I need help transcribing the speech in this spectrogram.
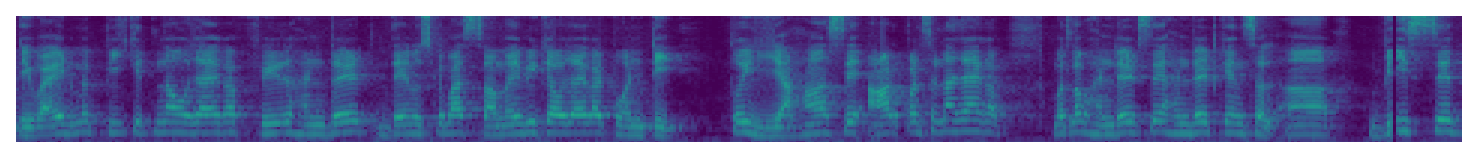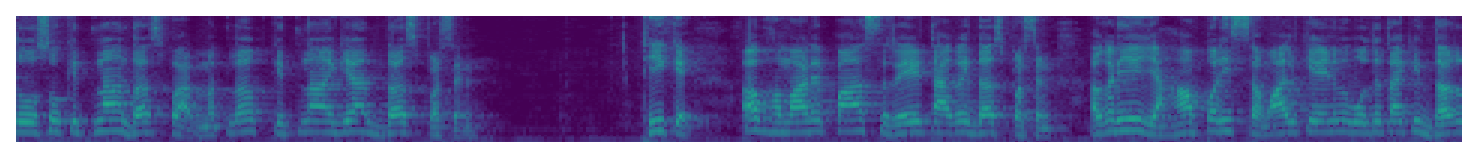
divide में पी कितना हो जाएगा? फिर हंड्रेड देन उसके बाद समय भी क्या हो जाएगा? ट्वेंटी तो यहाँ से आठ परसेंट आ जाएगा। मतलब हंड्रेड से हंड्रेड कैंसल बीस से दो सौ कितना? दस बार। मतलब कितना आ गया? दस परसेंट। ठीक है, अब हमारे पास रेट आ गई दस परसेंट। अगर ये यहाँ पर इस सवाल के एंड में बोल देता कि दर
